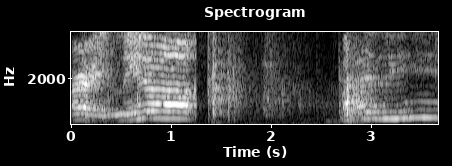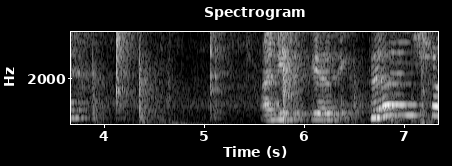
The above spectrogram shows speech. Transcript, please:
Alright, later. Bye. I need to get an extension.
